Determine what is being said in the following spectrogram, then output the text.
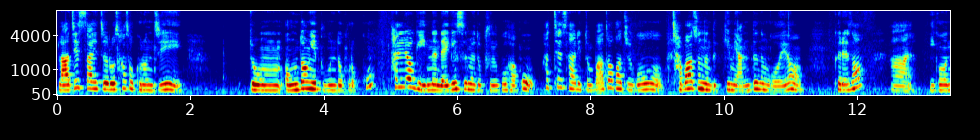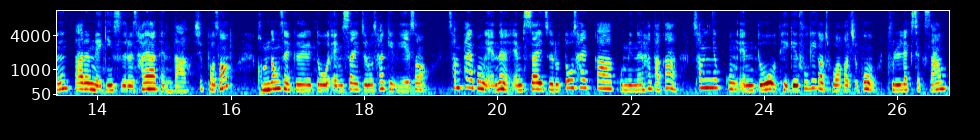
라지 사이즈로 사서 그런지 좀 엉덩이 부분도 그렇고 탄력이 있는 레깅스임에도 불구하고 하체 살이 좀 빠져가지고 잡아주는 느낌이 안 드는 거예요. 그래서 아 이거는 다른 레깅스를 사야 된다 싶어서 검정색을 또 M 사이즈로 사기 위해서 380N을 M 사이즈로 또 살까 고민을 하다가 360N도 되게 후기가 좋아가지고 블랙 색상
